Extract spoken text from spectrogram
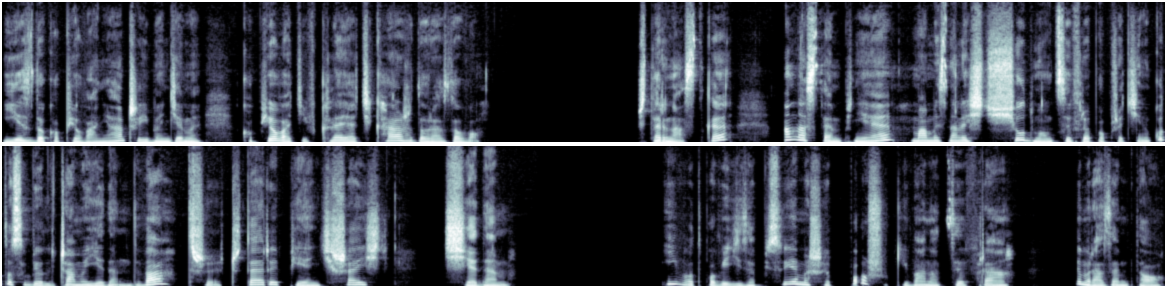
jest do kopiowania, czyli będziemy kopiować i wklejać każdorazowo czternastkę, a następnie mamy znaleźć siódmą cyfrę po przecinku, to sobie odliczamy 1, 2, 3, 4, 5, 6, 7. I w odpowiedzi zapisujemy, że poszukiwana cyfra tym razem to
